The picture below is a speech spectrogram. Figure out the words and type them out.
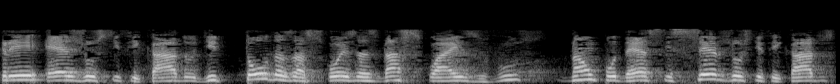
crê é justificado de todas as coisas das quais vos não pudesse ser justificados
